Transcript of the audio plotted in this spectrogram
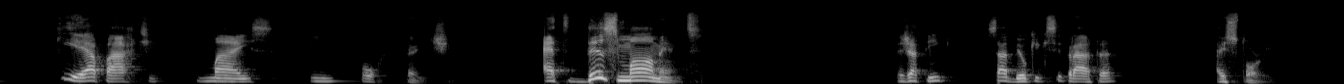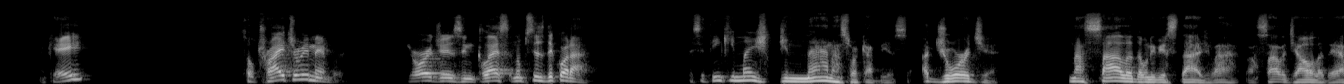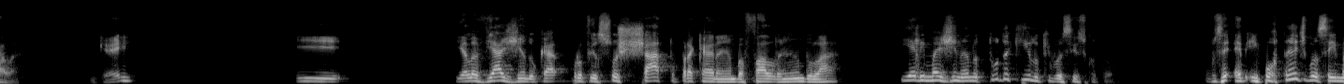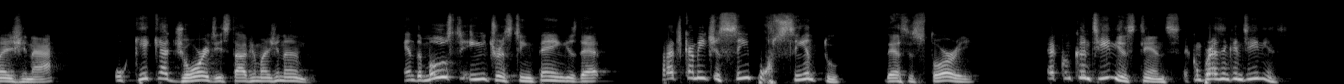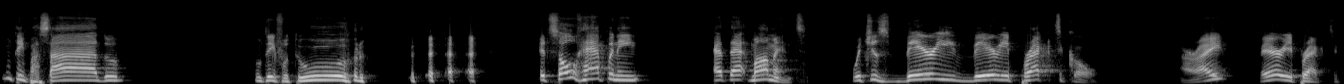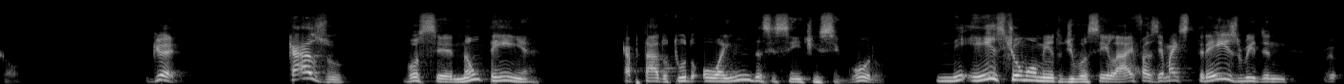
que é a parte mais importante at this moment, você já tem que saber o que, que se trata a story. Ok? So try to remember. George is in class, não precisa decorar. Você tem que imaginar na sua cabeça a Georgia na sala da universidade lá, na sala de aula dela. Ok? E e ela viajando, o professor chato pra caramba, falando lá. E ela imaginando tudo aquilo que você escutou. Você, é importante você imaginar o que, que a George estava imaginando. And the most interesting thing is that praticamente 100% dessa story é com continuous tense, é com present continuous. Não tem passado, não tem futuro. It's all happening at that moment, which is very, very practical. All right? Very practical. Good. Caso você não tenha captado tudo ou ainda se sente inseguro, este é o momento de você ir lá e fazer mais três read and,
